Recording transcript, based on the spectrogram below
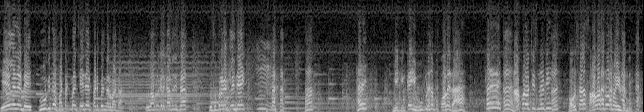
ఏం లేదండి ఊగితే ఫట్టకమని చేజారి పడిపోయింది అనమాట నువ్వు లోపలికి కాఫీ తీసురా నువ్వు శుభ్రంగా క్లీన్ చేయి? అరే మీకు ఇంకా ఈ ఊపిరి తప్పు పోలేదా అరే నాకు కూడా వచ్చేసింది ఏమిటి బహుశా సావాస అయి ఉంటుంది.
